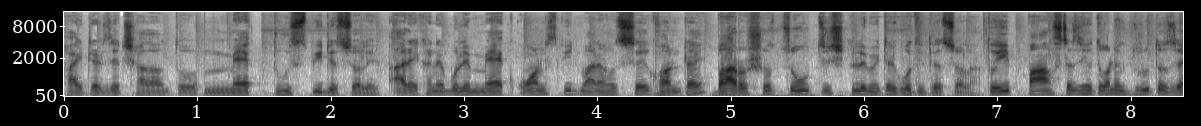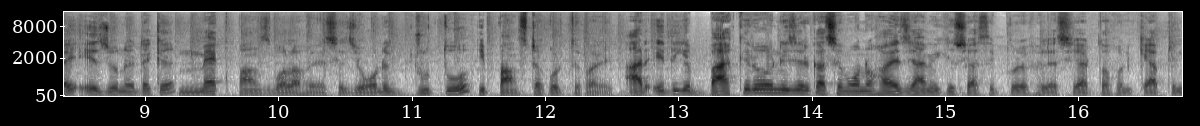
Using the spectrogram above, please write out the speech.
ফাইটার জেট সাধারণত ম্যাক টু স্পিডে চলে। আর এখানে বলে ম্যাক ওয়ান স্পিড মানে হচ্ছে ঘন্টায় বারোশো চৌত্রিশ কিলোমিটার গতিতে চলা। তো এই পাঁচটা যেহেতু অনেক দ্রুত যায় এর জন্য এটাকে ম্যাক পাঁচ বলা হয়েছে যে অনেক দ্রুত এই পাঁচটা করতে পারে। আর এদিকে বাকিরও নিজের কাছে মনে হয় যে আমি কিছু অ্যাচিভ করে ফেলেছি। গেছি আর তখন ক্যাপ্টেন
